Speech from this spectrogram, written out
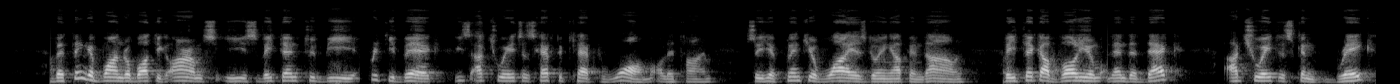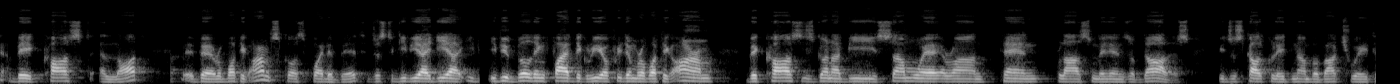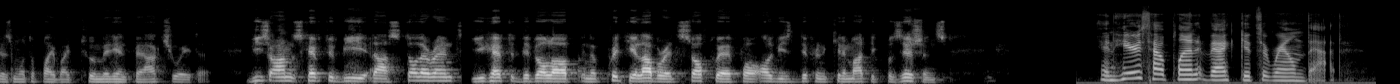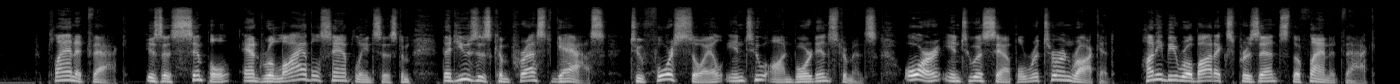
The thing about robotic arms is they tend to be pretty big. These actuators have to kept warm all the time, so you have plenty of wires going up and down. They take up volume and the deck actuators can break. They cost a lot. The robotic arms cost quite a bit. Just to give you an idea, if, if you're building five degree of freedom robotic arm, the cost is going to be somewhere around 10 plus millions of dollars. You just calculate number of actuators multiplied by 2 million per actuator. These arms have to be dust tolerant. You have to develop you know, pretty elaborate software for all these different kinematic positions. And here's how PlanetVac gets around that. PlanetVac is a simple and reliable sampling system that uses compressed gas to force soil into onboard instruments or into a sample return rocket. Honeybee Robotics presents the PlanetVac.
